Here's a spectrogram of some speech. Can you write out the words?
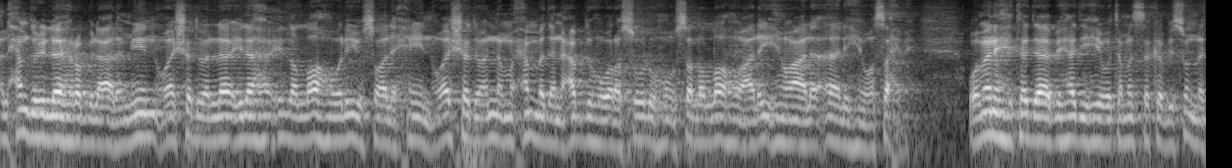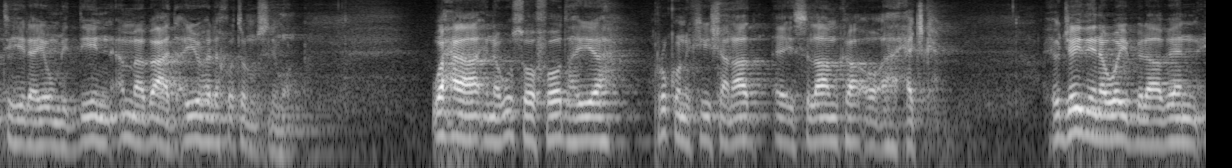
الحمد لله رب العالمين وأشهد أن لا إله إلا الله ولي الصالحين وأشهد أن محمدا عبده ورسوله صلى الله عليه وعلى آله وصحبه. ومن اهتدى بهديه وتمسك بسنته إلى يوم الدين أما بعد أيها الإخوة المسلمون. waxaa inagu soo foodhaya rukunkii shanaad ee islaamka oo ah xajka xujaydiina way bilaabeen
